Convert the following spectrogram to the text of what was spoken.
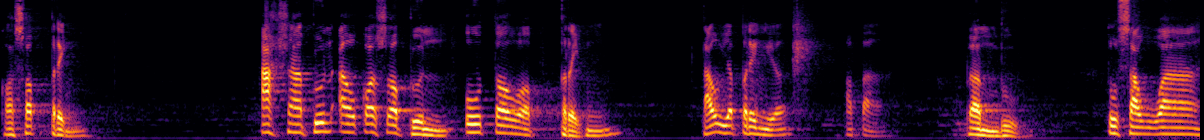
Kosob pring. Ahsabun au kosobun utawa pring. Tahu ya pring ya? Apa? Bambu. Tusawa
